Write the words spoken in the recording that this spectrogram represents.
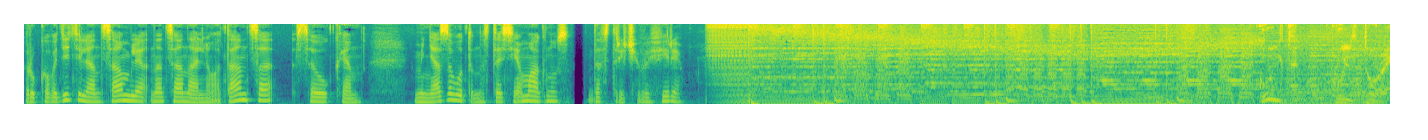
руководитель ансамбля национального танца «Сеукен». Меня зовут Анастасия Магнус. До встречи в эфире. Культ культуры.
